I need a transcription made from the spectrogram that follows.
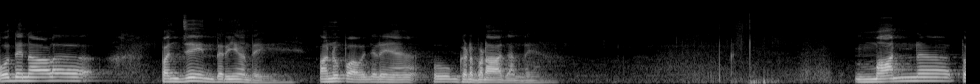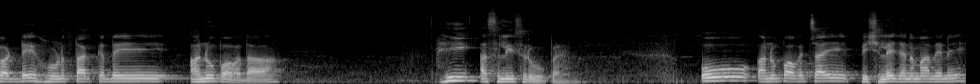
ਉਹਦੇ ਨਾਲ ਪੰਜੇ ਇੰਦਰੀਆਂ ਦੇ ਅਨੁਭਵ ਜਿਹੜੇ ਆ, ਉਹ ਗੜਬੜਾ ਜਾਂਦੇ ਆ। ਮਨ ਤੁਹਾਡੇ ਹੁਣ ਤੱਕ ਦੇ ਅਨੁਭਵ ਦਾ ਹੀ ਅਸਲੀ ਸਰੂਪ ਹੈ। ਉਹ ਅਨੁਭਵ ਚਾਹੇ ਪਿਛਲੇ ਜਨਮਾਂ ਦੇ ਨੇ,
